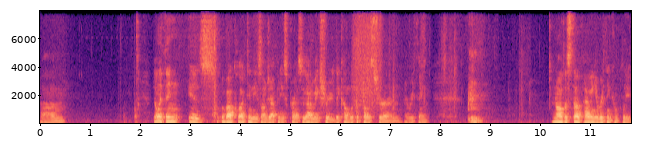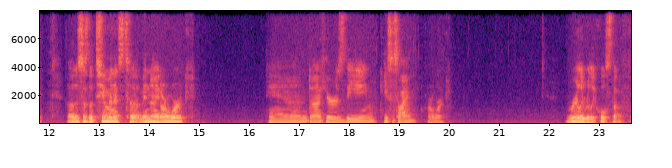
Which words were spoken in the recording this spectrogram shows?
Um, the only thing is about collecting these on Japanese press, you got to make sure they come with the poster and everything. and all the stuff, having everything complete. Uh, this is the two minutes to midnight artwork. And uh, here's the Aces High artwork. Really, really cool stuff.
